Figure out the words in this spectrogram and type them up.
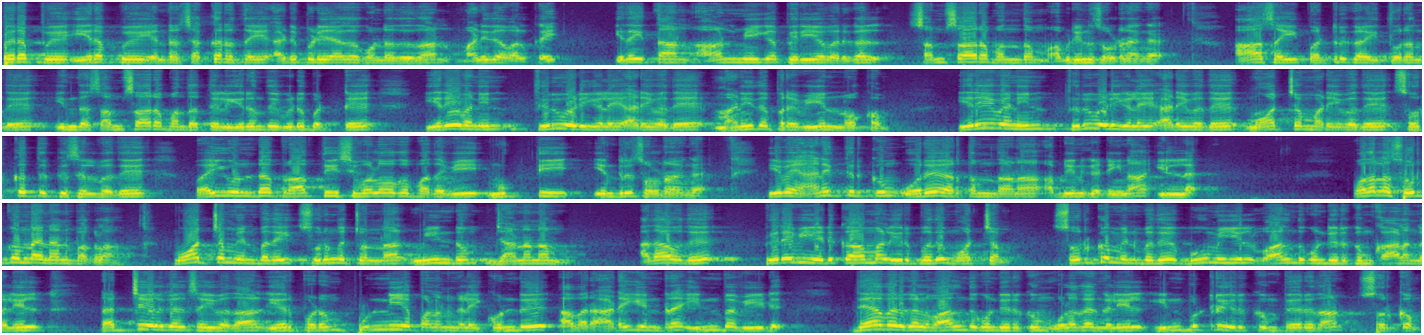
பிறப்பு இறப்பு என்ற சக்கரத்தை அடிப்படையாக கொண்டதுதான் மனித வாழ்க்கை. இதைத்தான் ஆன்மீக பெரியவர்கள் சம்சார பந்தம் அப்படின்னு சொல்றாங்க. ஆசை பற்றுகளை துறந்து இந்த சம்சார பந்தத்தில் இருந்து விடுபட்டு இறைவனின் திருவடிகளை அடைவதே மனித பிறவியின் நோக்கம். இறைவனின் திருவடிகளை அடைவது மோட்சம் அடைவது சொர்க்கத்துக்கு செல்வது வைகுண்ட பிராப்தி சிவலோக பதவி முக்தி என்று சொல்றாங்க. இவை அனைத்திற்கும் ஒரே அர்த்தம் தானா அப்படின்னு கேட்டிங்கன்னா இல்லை. முதல்ல சொர்க்கம்னா என்னன்னு பார்க்கலாம். மோட்சம் என்பதை சுருங்கச் சொன்னால் மீண்டும் ஜனனம். அதாவது பிறவி எடுக்காமல் இருப்பது மோட்சம். சொர்க்கம் என்பது பூமியில் வாழ்ந்து கொண்டிருக்கும் காலங்களில் நற்செயல்கள் செய்வதால் ஏற்படும் புண்ணிய பலன்களை கொண்டு அவர் அடைகின்ற இன்ப வீடு. தேவர்கள் வாழ்ந்து கொண்டிருக்கும் உலகங்களில் இன்புற்று இருக்கும் பேருதான் சொர்க்கம்.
